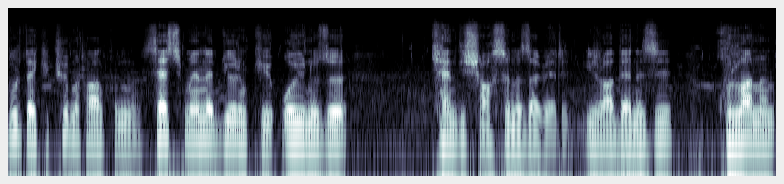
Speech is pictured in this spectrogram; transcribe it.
buradaki kömür halkının seçmene diyorum ki oyunuzu kendi şahsınıza verin. İradenizi kullanın,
